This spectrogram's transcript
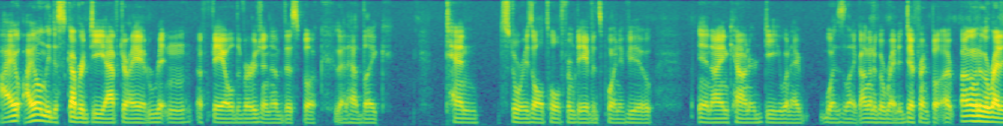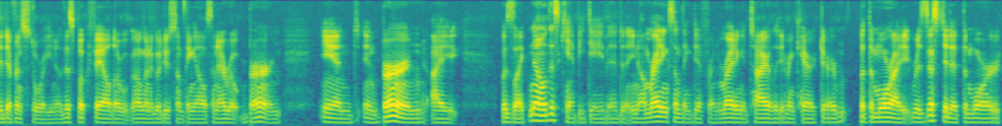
I, I only discovered Dee after I had written a failed version of this book that had like 10 stories all told from David's point of view. and I encountered Dee when I was like, I'm going to go write a different book. Uh, I'm going to go write a different story. You know, this book failed. I'm going to go do something else. And I wrote Burn. And in Burn, I was like, no, this can't be David. You know, I'm writing something different. I'm writing an entirely different character. But the more I resisted it, the more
